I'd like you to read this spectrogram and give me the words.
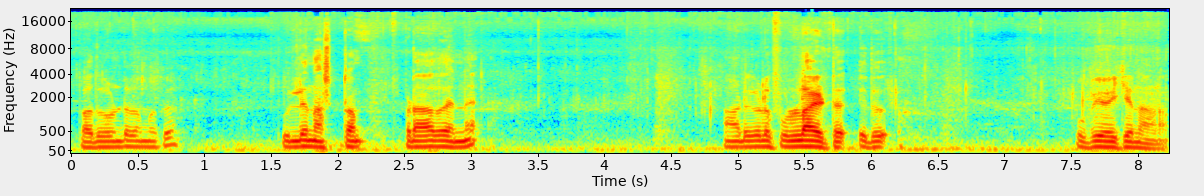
അപ്പോൾ അതുകൊണ്ട് നമുക്ക് പുല്ല് നഷ്ടപ്പെടാതെ തന്നെ ആടുകൾ ഫുള്ളായിട്ട് ഇത് ഉപയോഗിക്കുന്നതാണ്.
